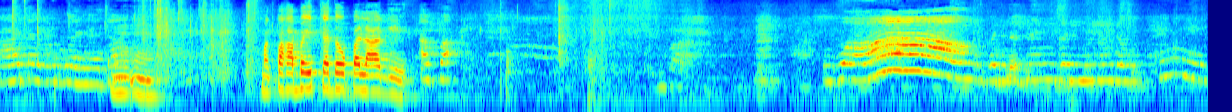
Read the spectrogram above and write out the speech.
Ah, talaga na daw. Mm Magpakabait ka daw palagi. Apa. Wow! Ang Ganda na yung ganda ng damit ko.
